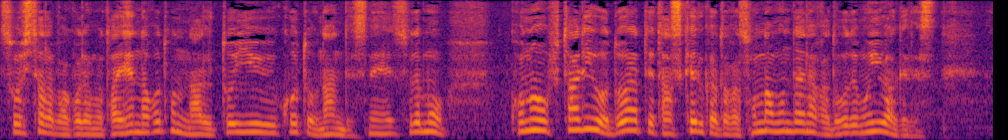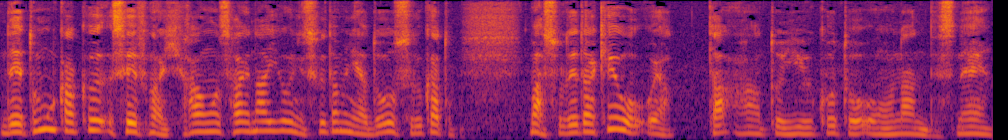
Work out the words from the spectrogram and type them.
そうしたらばこれも大変なことになるということなんですね。それもこの2人をどうやって助けるかとかそんな問題なんかどうでもいいわけです。でともかく政府が批判をされないようにするためにはどうするかと。まあそれだけをやったということなんですね。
